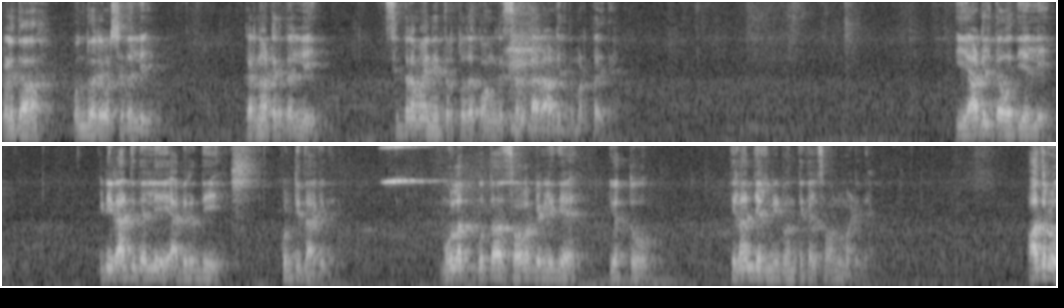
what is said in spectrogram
ಕಳೆದ ಒಂದೂವರೆ ವರ್ಷದಲ್ಲಿ ಕರ್ನಾಟಕದಲ್ಲಿ ಸಿದ್ದರಾಮಯ್ಯ ನೇತೃತ್ವದ ಕಾಂಗ್ರೆಸ್ ಸರ್ಕಾರ ಆಡಳಿತ ಮಾಡ್ತಾ ಇದೆ. ಈ ಆಡಳಿತ ಅವಧಿಯಲ್ಲಿ ಇಡೀ ರಾಜ್ಯದಲ್ಲಿ ಅಭಿವೃದ್ಧಿ ಕುಂಠಿತ ಆಗಿದೆ ಮೂಲಭೂತ ಸೌಲಭ್ಯಗಳಿಗೆ ಇವತ್ತು ತಿಲಾಂಜಲಿ ನೀಡುವಂಥ ಕೆಲಸವನ್ನು ಮಾಡಿದೆ. ಆದರೂ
